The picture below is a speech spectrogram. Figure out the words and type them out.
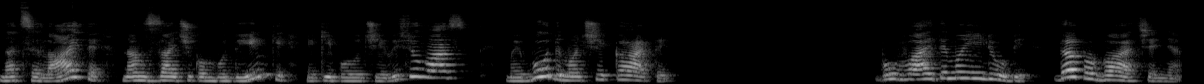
Надсилайте нам з зайчиком будинки, які получились у вас. Ми будемо чекати. Бувайте, мої любі, до побачення!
